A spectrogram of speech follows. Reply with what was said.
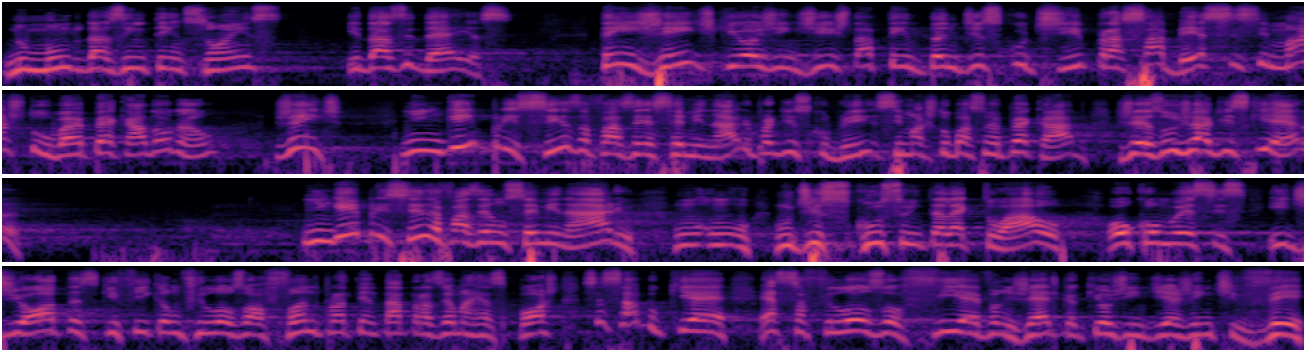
no mundo das intenções e das ideias. Tem gente que hoje em dia está tentando discutir para saber se se masturbar é pecado ou não. Gente, ninguém precisa fazer seminário para descobrir se masturbação é pecado. Jesus já disse que era. Ninguém precisa fazer um seminário, um, um, um discurso intelectual, ou como esses idiotas que ficam filosofando para tentar trazer uma resposta. Você sabe o que é essa filosofia evangélica que hoje em dia a gente vê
